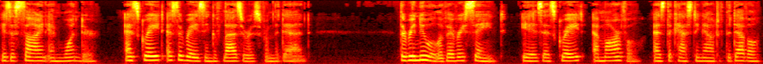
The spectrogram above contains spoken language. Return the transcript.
is a sign and wonder, as great as the raising of Lazarus from the dead. The renewal of every saint is as great a marvel as the casting out of the devil,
